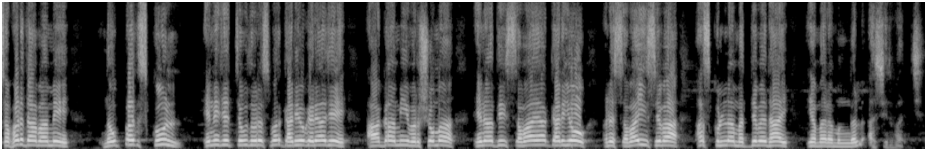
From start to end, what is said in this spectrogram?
સફળતા પામે. નવપદ સ્કૂલ એને જે ચૌદ વર્ષમાં કાર્યો કર્યા છે, આગામી વર્ષોમાં એનાથી સવાયા કાર્યો અને સવાઈ સેવા આ સ્કૂલના માધ્યમે થાય એ અમારા મંગલ આશીર્વાદ છે.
